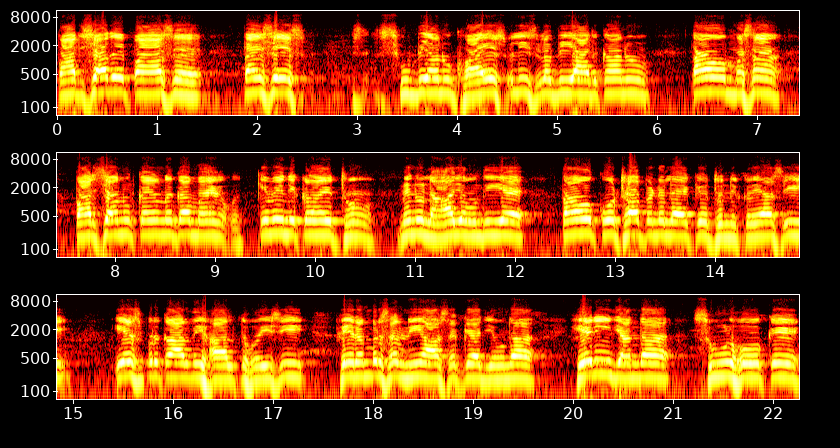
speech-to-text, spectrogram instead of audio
ਪਾਤਸ਼ਾਹ ਦੇ ਪਾਸ ਪੈਸੇ ਸੂਬਿਆਂ ਨੂੰ ਖਵਾਏ ਸੁਲੀ ਸਲੱਬੀ ਆਦਿਕਾਂ ਨੂੰ, ਤਾਂ ਉਹ ਮਸਾਂ ਪਾਤਸ਼ਾਹ ਨੂੰ ਕਹਿਣ ਲੱਗਾ, ਮੈਂ ਕਿਵੇਂ ਨਿਕਲਾਂ ਇੱਥੋਂ? ਮੈਨੂੰ ਲਾਜ ਆਉਂਦੀ ਹੈ। ਤਾਂ ਉਹ ਕੋਠਾ ਪਿੰਡ ਲੈ ਕੇ ਉੱਥੋਂ ਨਿਕਲਿਆ ਸੀ। ਇਸ ਪ੍ਰਕਾਰ ਦੀ ਹਾਲਤ ਹੋਈ ਸੀ। ਫਿਰ ਅੰਮ੍ਰਿਤਸਰ ਨਹੀਂ ਆ ਸਕਿਆ ਜਿਉਂਦਾ। ਹੀ ਜਾਂਦਾ ਸੂਲ ਹੋ ਕੇ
